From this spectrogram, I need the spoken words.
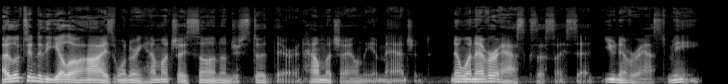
I looked into the yellow eyes, wondering how much I saw and understood there and how much I only imagined. No one ever asks us, I said. You never asked me.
